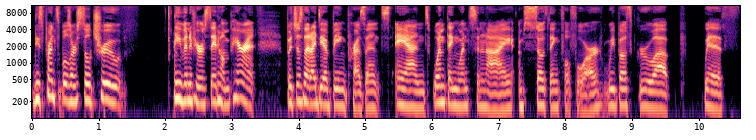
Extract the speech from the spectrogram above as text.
these principles are still true even if you're a stay at home parent but just that idea of being present. And one thing Winston and I, I'm so thankful for, we both grew up with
